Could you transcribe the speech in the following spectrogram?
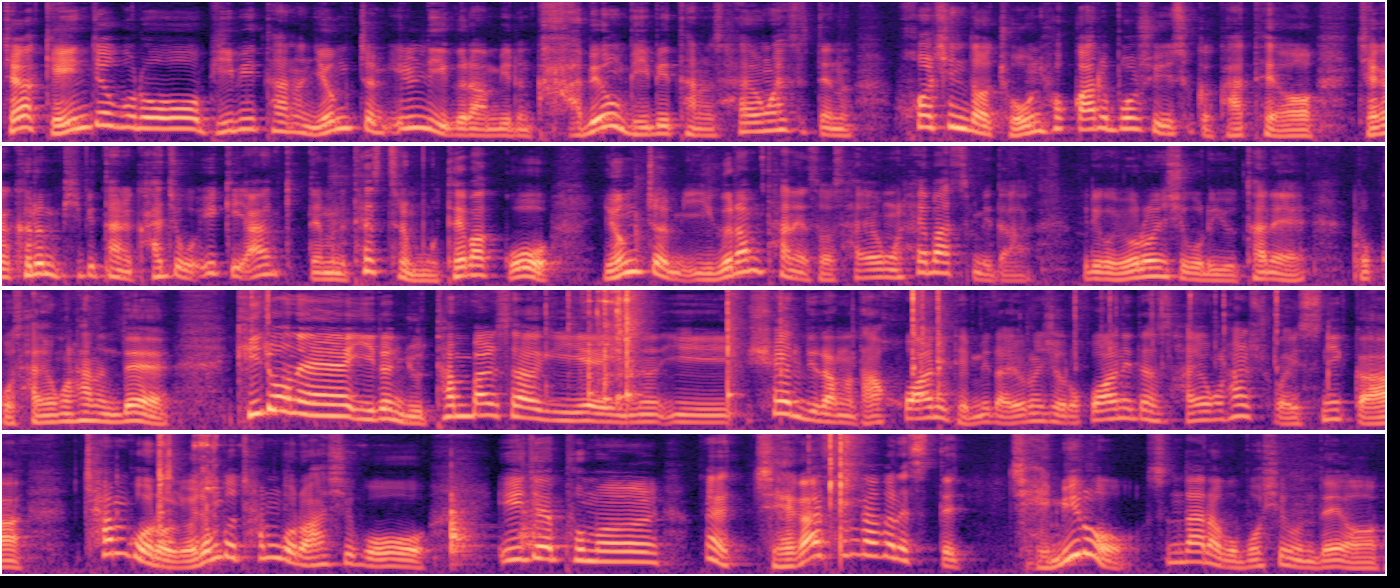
제가 개인적으로 비비탄은 0.12g 이런 가벼운 비비탄을 사용했을 때는 훨씬 더 좋은 효과를 볼 수 있을 것 같아요. 제가 그런 비비탄을 가지고 있기 않기 때문에 테스트를 못 해봤고 0.2g 탄에서 사용을 해봤습니다. 그리고 이런 식으로 유탄에 넣고 사용을 하는데 기존에 이런 유탄 발사기에 있는 이 쉘이랑은 다 호환이 됩니다. 이런 식으로 호환이 돼서 사용을 할 수가 있으니까 참고로 요 정도 참고로 하시고 이 제품을 제가 생각을 했을 때 재미로 쓴다라고 보시면 돼요.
